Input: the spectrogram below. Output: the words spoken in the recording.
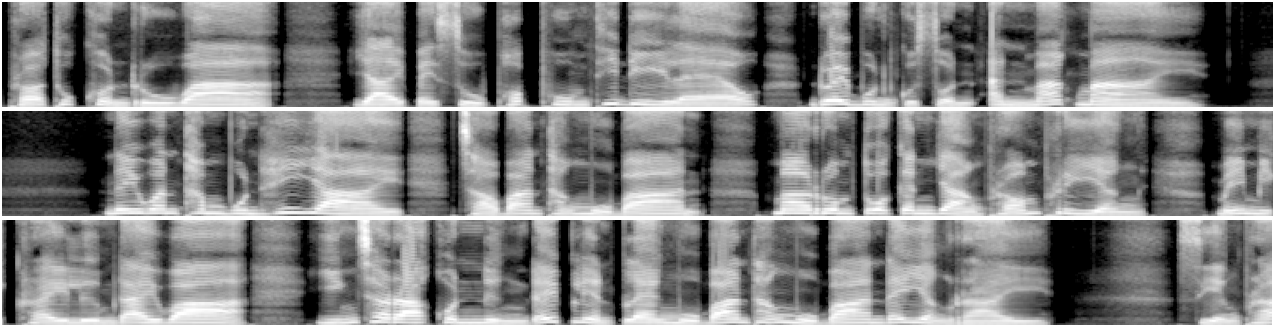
เพราะทุกคนรู้ว่า ยายไปสู่ภพภูมิที่ดีแล้ว ด้วยบุญกุศลอันมากมาย ในวันทำบุญให้ยาย ชาวบ้านทั้งหมู่บ้าน มารวมตัวกันอย่างพร้อมเพรียง ไม่มีใครลืมได้ว่า หญิงชราคนหนึ่งได้เปลี่ยนแปลงหมู่บ้านทั้งหมู่บ้านได้อย่างไร เสียงพระ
